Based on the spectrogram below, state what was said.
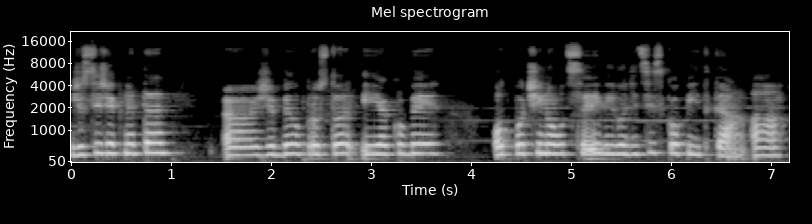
že si řeknete, uh, že byl prostor i jakoby odpočinout si, vyhodit si z kopítka a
